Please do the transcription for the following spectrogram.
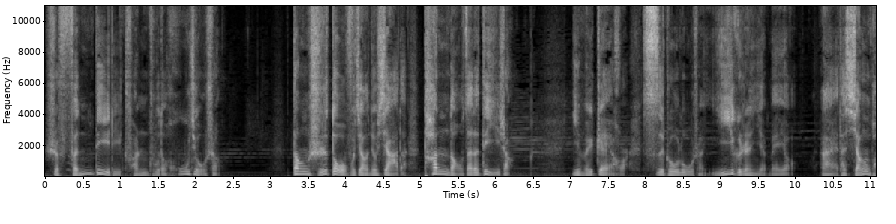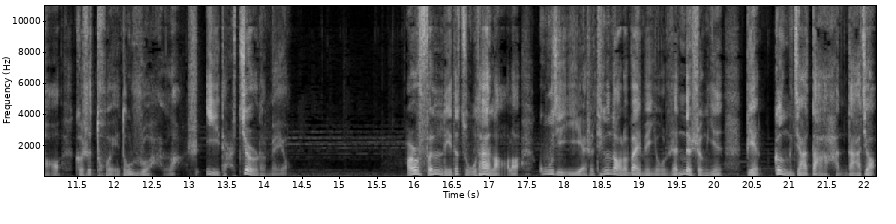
是坟地里传出的呼救声。当时豆腐匠就吓得瘫倒在了地上，因为这会儿四周路上一个人也没有。哎，他想跑，可是腿都软了，是一点劲儿都没有。而坟里的祖太姥姥估计也是听到了外面有人的声音，便更加大喊大叫，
